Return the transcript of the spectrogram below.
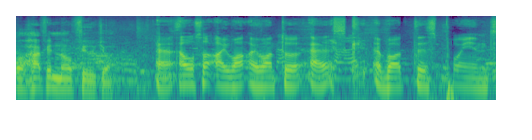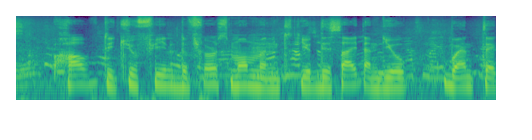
or having no future. Uh, also, I want I want to ask about this point. How did you feel the first moment you decide and you went to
